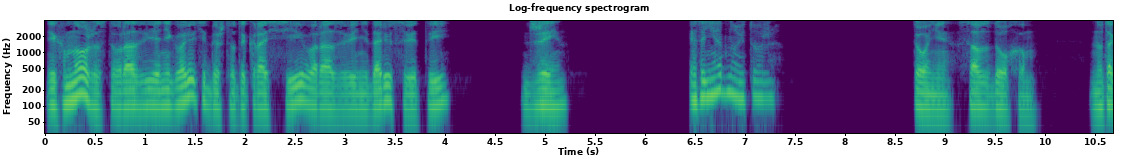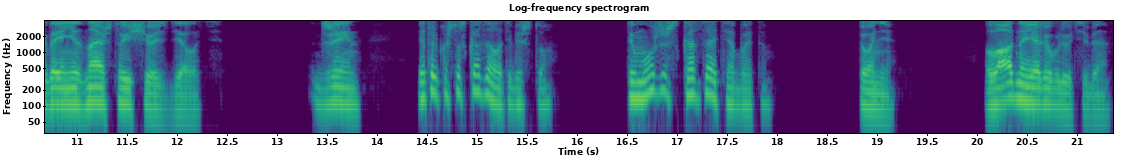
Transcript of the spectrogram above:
Их множество, разве я не говорю тебе, что ты красива, разве не дарю цветы? Джейн. Это не одно и то же. Тони со вздохом. Но тогда я не знаю, что еще сделать. Джейн, я только что сказала тебе что. Ты можешь сказать об этом? Тони. Ладно, я люблю тебя.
